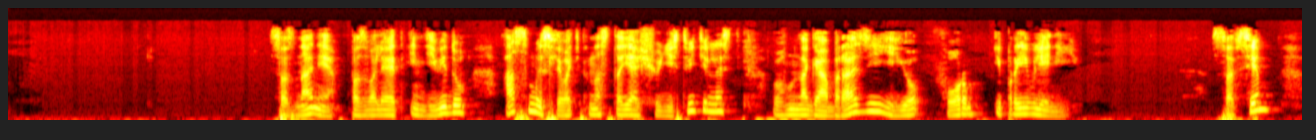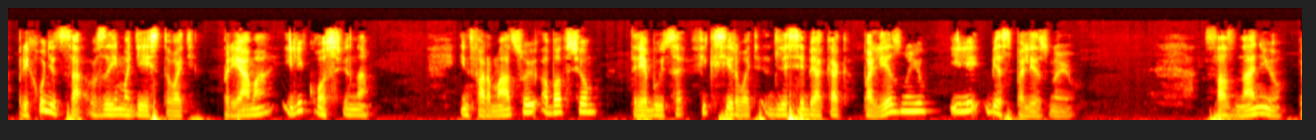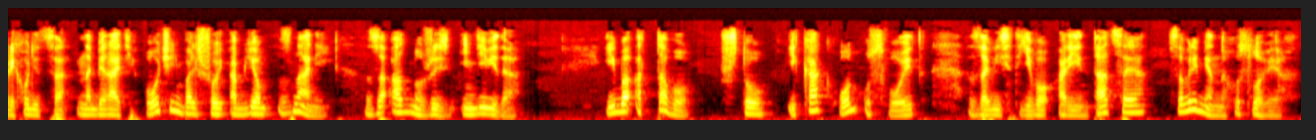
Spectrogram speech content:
Сознание позволяет индивиду осмысливать настоящую действительность в многообразии ее форм и проявлений. Совсем приходится взаимодействовать прямо или косвенно. Информацию обо всем требуется фиксировать для себя как полезную или бесполезную. Сознанию приходится набирать очень большой объем знаний за одну жизнь индивида ибо от того, что и как он усвоит, зависит его ориентация в современных условиях.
